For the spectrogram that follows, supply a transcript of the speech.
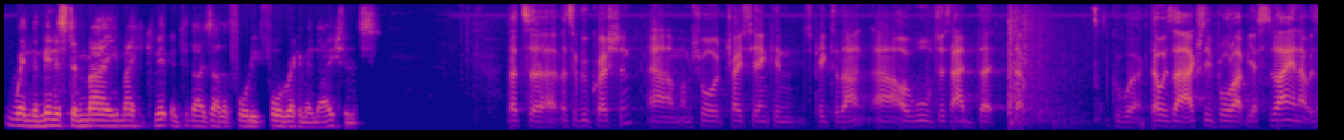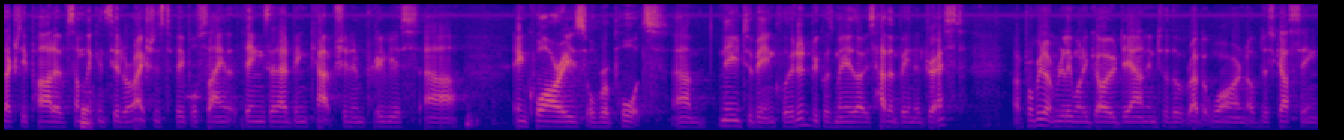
when the minister may make a commitment to those other 44 recommendations? That's a, that's a good question. Um, I'm sure Traci-Ann can speak to that. Uh, I will just add that, that good work. That was uh, actually brought up yesterday, and that was actually part of some of the considerations to people saying that things that had been captured in previous uh, inquiries or reports um, need to be included because many of those haven't been addressed. I probably don't really want to go down into the rabbit warren of discussing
